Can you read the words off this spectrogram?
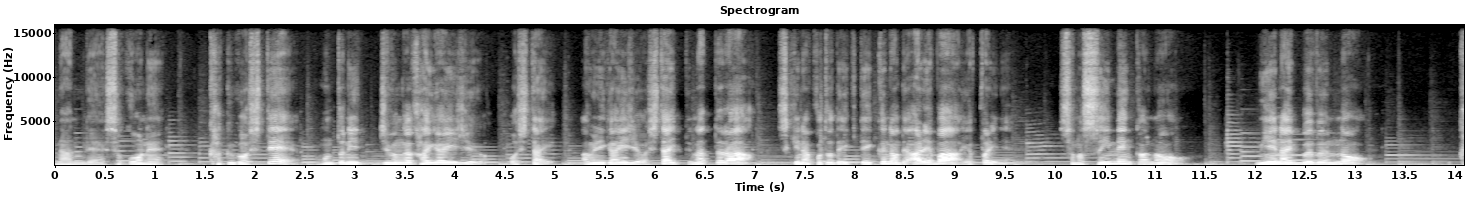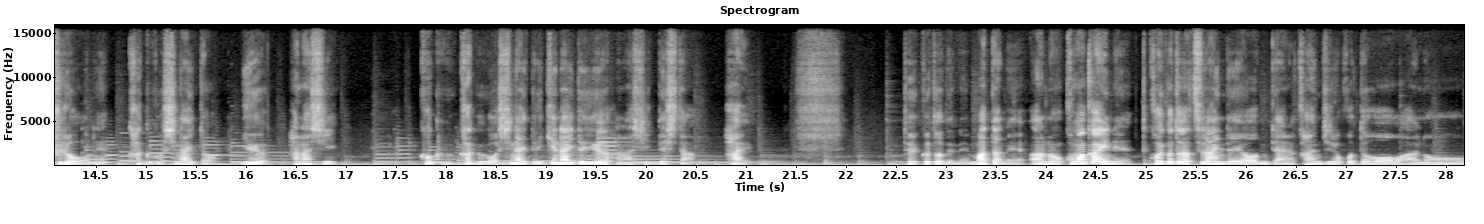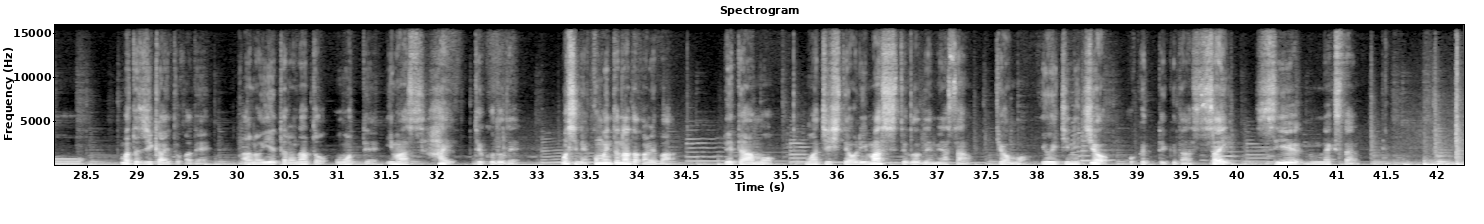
なんで、そこをね、覚悟して、本当に自分が海外移住ををしたい、アメリカ移住をしたいってなったら、好きなことで生きていくのであれば、やっぱりね、その水面下の見えない部分の苦労をね、覚悟しないという話、覚悟しないといけないという話でした。はい。ということでね、またね、あの、細かいね、こういうことが辛いんだよ、みたいな感じのことを、あのー、また次回とかで、あの、言えたらなと思っています。はい。ということで、もしね、コメントなどがあれば、レターもお待ちしております。ということで皆さん、今日も良い一日を送ってください。See you next time.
